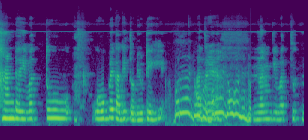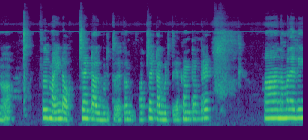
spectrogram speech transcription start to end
ಆ್ಯಂಡ್ ಇವತ್ತು ಹೋಗ್ಬೇಕಾಗಿತ್ತು ಡ್ಯೂಟಿಗೆ ಆದರೆ ನಮ್ಗೆ ಇವತ್ತು ಫುಲ್ ಮೈಂಡ್ ಅಪ್ಸೆಂಟ್ ಆಗಿಬಿಡ್ತು. ಯಾಕಂತ ಅಪ್ಸೆಟ್ ಆಗಿಬಿಡ್ತು. ಯಾಕಂತಂದರೆ ನಮ್ಮನೇಲಿ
